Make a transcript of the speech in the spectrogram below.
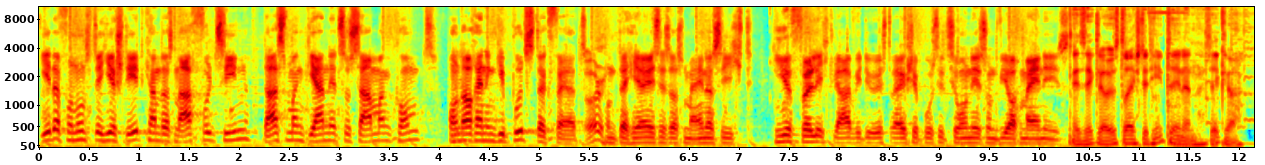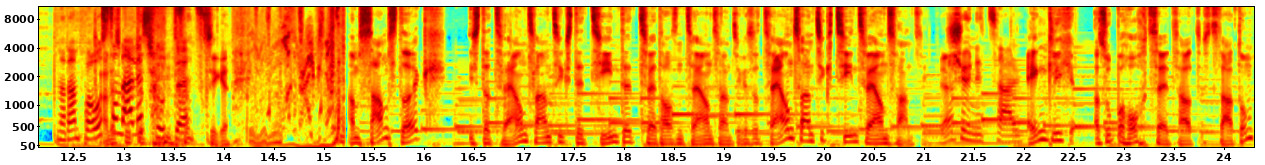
Jeder von uns, der hier steht, kann das nachvollziehen, dass man gerne zusammenkommt und auch einen Geburtstag feiert. Und daher ist es aus meiner Sicht hier völlig klar, wie die österreichische Position ist und wie auch meine ist. Ist eh klar, Österreich steht hinter Ihnen, ist eh klar. Na dann Prost und Gute alles Gute. 50er. Am Samstag ist der 22.10.2022, also 22.10.22. Ja? Schöne Zahl. Eigentlich ein super Hochzeitsdatum.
